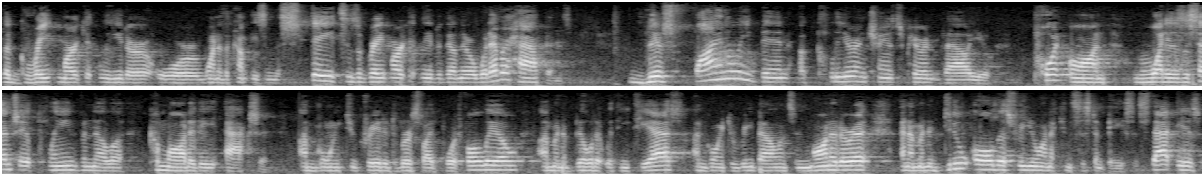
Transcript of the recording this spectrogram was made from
the great market leader or one of the companies in the States is a great market leader down there, or whatever happens, there's finally been a clear and transparent value put on what is essentially a plain vanilla commodity action. I'm going to create a diversified portfolio. I'm going to build it with ETFs. I'm going to rebalance and monitor it. And I'm going to do all this for you on a consistent basis. That is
